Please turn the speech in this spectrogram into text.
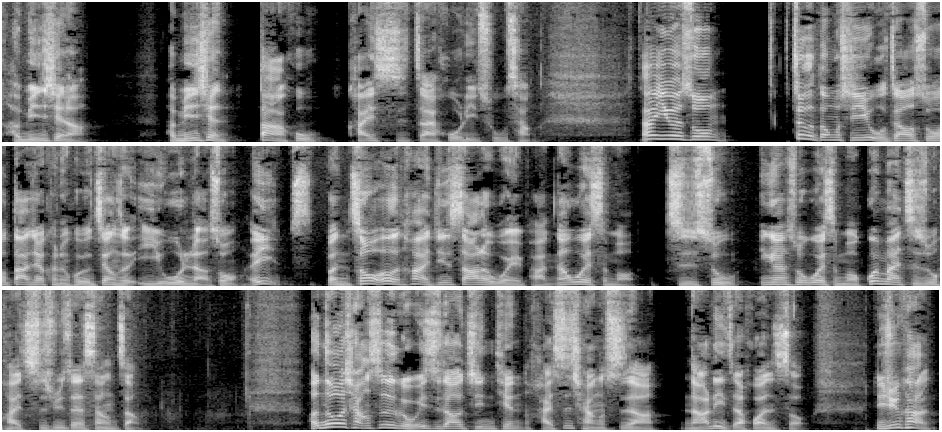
很明显啊，很明显，大户。开始在获利出场，那因为说这个东西，我知道说大家可能会有这样的疑问了，说，诶，本周二它已经杀了尾盘，那为什么指数应该说为什么贵买指数还持续在上涨？很多强势股一直到今天还是强势啊，哪里在换手？你去看，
